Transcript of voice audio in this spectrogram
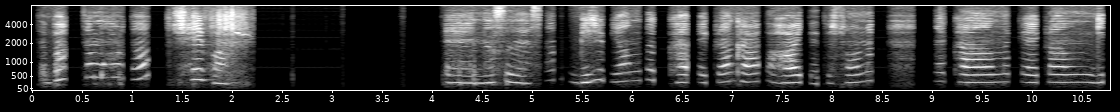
İşte baktım orada şey var. Ee, nasıl desem biri bir anda ka- ekran karardı hay dedi. Sonra karanlık ekran gitti.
